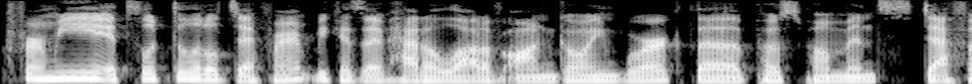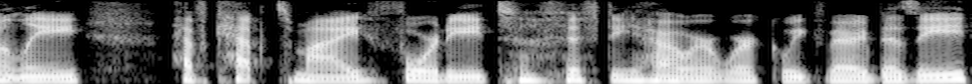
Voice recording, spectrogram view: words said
for me, it's looked a little different because I've had a lot of ongoing work. The postponements definitely have kept my 40 to 50 hour work week very busy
